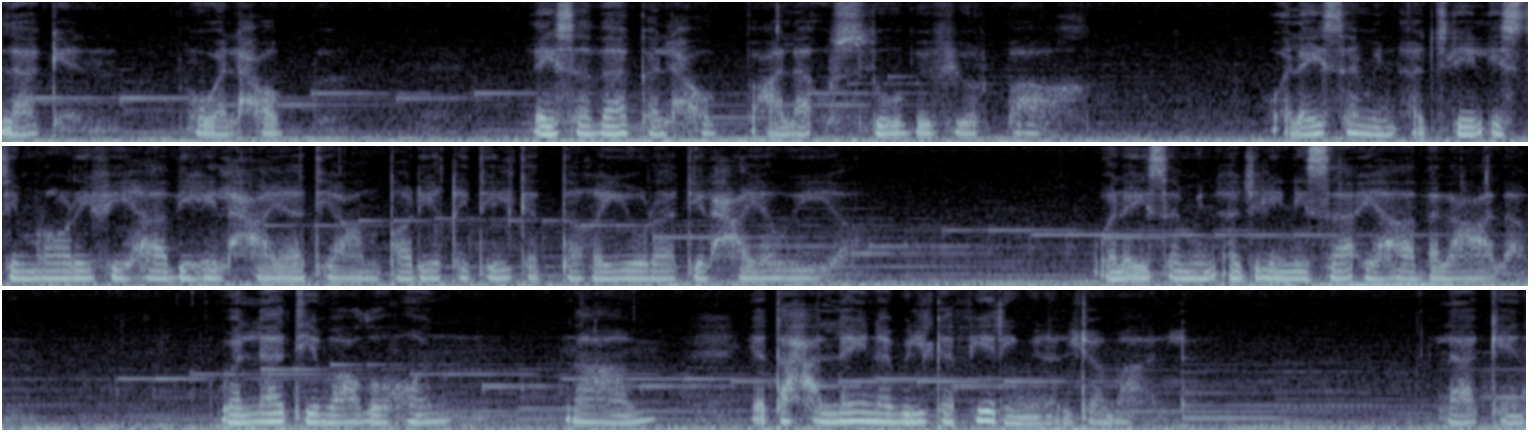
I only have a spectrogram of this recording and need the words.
لكن هو الحب. ليس ذاك الحب على أسلوب فيورباخ وليس من أجل الاستمرار في هذه الحياة عن طريق تلك التغيرات الحيوية وليس من أجل نساء هذا العالم. واللاتي بعضهن نعم يتحلين بالكثير من الجمال. لكن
